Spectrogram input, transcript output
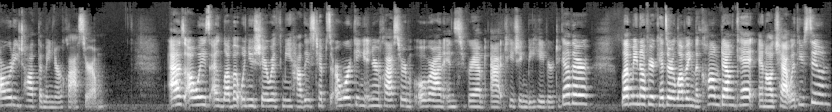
already taught them in your classroom. As always, I love it when you share with me how these tips are working in your classroom over on Instagram at Teaching Behavior Together. Let me know if your kids are loving the Calm Down Kit, and I'll chat with you soon.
